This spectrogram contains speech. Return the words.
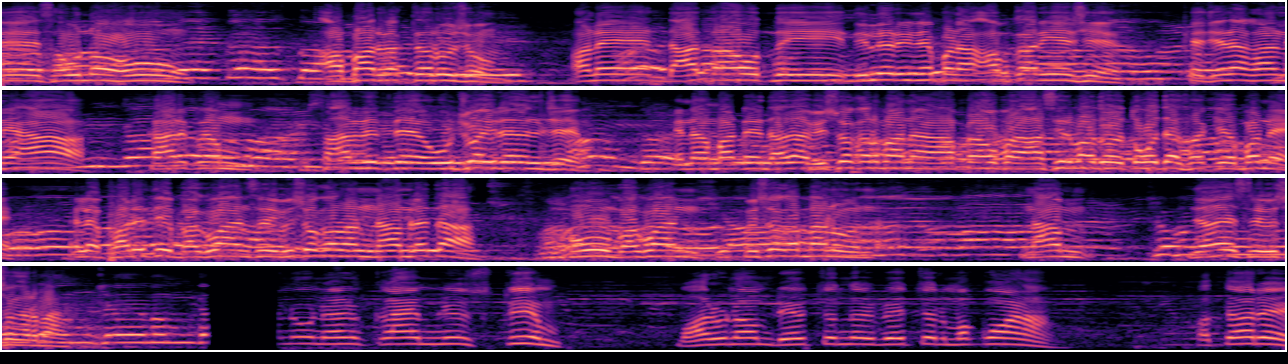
તે સૌનો હું આભાર વ્યક્ત કરું છું. અને દાતાઓની દિલેરીને પણ આવકારીએ છીએ. કે જેના કારણે આ કાર્યક્રમ સારી રીતે ઉજવાઈ રહેલ છે. એના માટે દાદા વિશ્વકર્માના આપણા ઉપર આશીર્વાદ હોય તો જ શક્ય બને. એટલે ફરીથી ભગવાન શ્રી વિશ્વકર્માનું નામ લેતા હું ભગવાન વિશ્વકર્માનું નામ જય Shri Vishwakarma. Crime news team મારું નામ દેવચંદ્ર બેચર મકવાણા. અત્યારે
